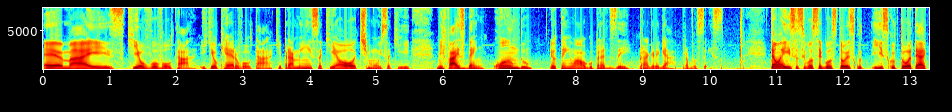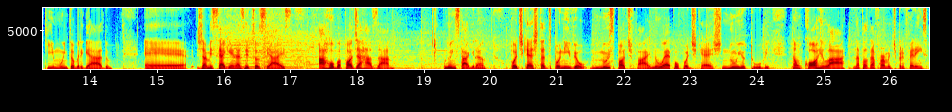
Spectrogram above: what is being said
É, mas que eu vou voltar e que eu quero voltar. Que para mim isso aqui é ótimo, isso aqui me faz bem. Quando eu tenho algo para dizer, para agregar para vocês. Então é isso. Se você gostou e escutou até aqui, muito obrigado. É, já me segue aí nas redes sociais. Arroba pode arrasar no Instagram podcast está disponível no Spotify, no Apple Podcast, no YouTube. Então corre lá na plataforma de preferência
